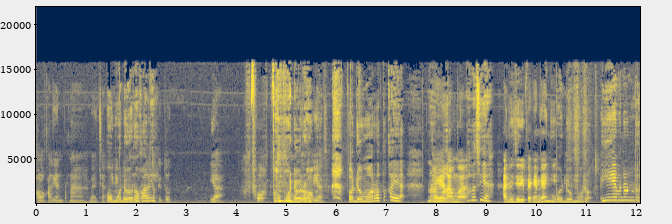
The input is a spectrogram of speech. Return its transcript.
kalau kalian pernah baca Pomodoro kali. method itu ya po- Pomodoro. iya. Podomoro tuh kayak nama, Kayak nama- apa sih ya? Aduh jadi pengen nyanyi. Podomoro. Iya bener-bener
